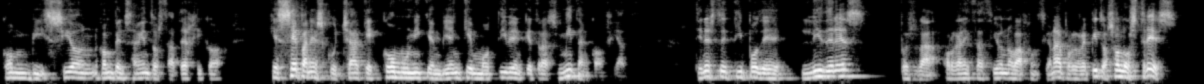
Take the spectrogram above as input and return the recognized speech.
con visión, con pensamiento estratégico, que sepan escuchar, que comuniquen bien, que motiven, que transmitan confianza. Tiene este tipo de líderes, pues la organización no va a funcionar, porque repito, son los tres.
